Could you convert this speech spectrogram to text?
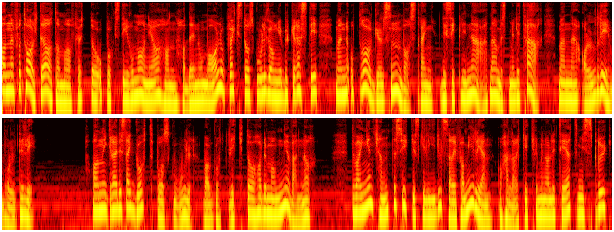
Han fortalte at han var født og oppvokst i Romania, han hadde en normal oppvekst og skolegang i Bucuresti, men oppdragelsen var streng, disiplinær, nærmest militær, men aldri voldelig. Han greide seg godt på skolen, var godt likt og hadde mange venner. Det var ingen kjente psykiske lidelser i familien, og heller ikke kriminalitet, misbruk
